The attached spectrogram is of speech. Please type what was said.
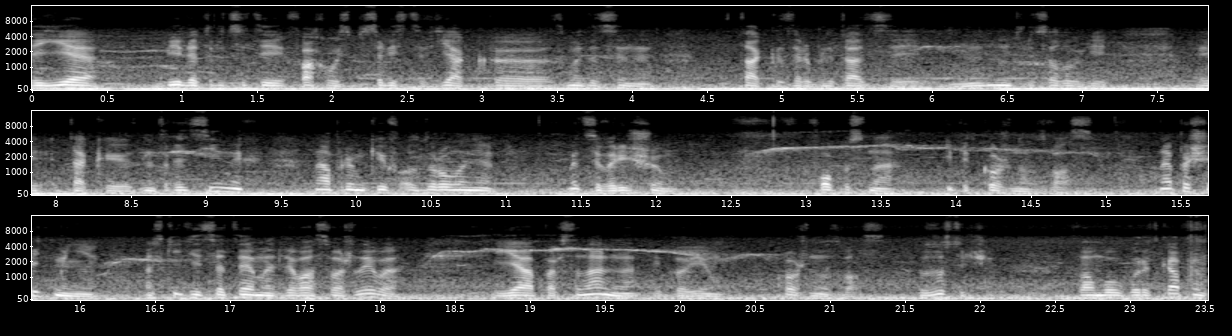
де є біля 30 фахових спеціалістів як е, з медицини, так і з реабілітації, нутриціології, е, так і з нетрадиційних напрямків оздоровлення, ми це вирішуємо фокусно і під кожного з вас. Напишіть мені, наскільки ця тема для вас важлива, я персонально відповім кожному з вас. До зустрічі! З вами був Борис Каплін.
